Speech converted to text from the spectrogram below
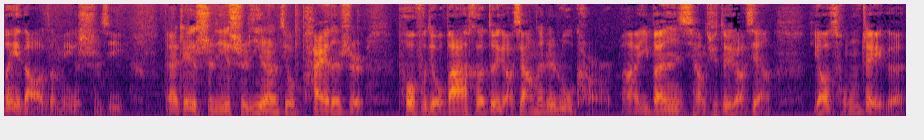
味道的这么一个市集。哎，这个市集实际上就拍的是破釜酒吧和对角巷的这入口啊。一般想去对角巷，要从这个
